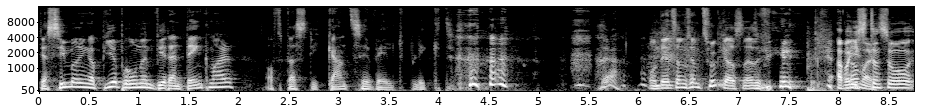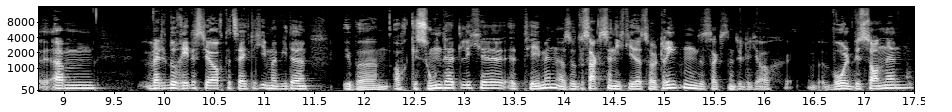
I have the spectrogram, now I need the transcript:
Der Simmeringer Bierbrunnen wird ein Denkmal, auf das die ganze Welt blickt. ja, und jetzt haben sie ihm zugelassen. Also Aber ist dann so, ähm, weil du redest ja auch tatsächlich immer wieder über auch gesundheitliche äh, Themen. Also du sagst ja nicht, jeder soll trinken, du sagst natürlich auch äh, wohlbesonnen.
